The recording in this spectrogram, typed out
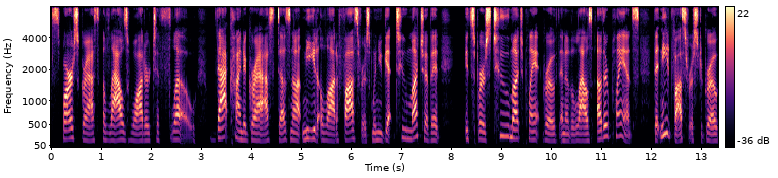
sparse grass allows water to flow. That kind of grass does not need a lot of phosphorus. When you get too much of it, it spurs too much plant growth and it allows other plants that need phosphorus to grow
